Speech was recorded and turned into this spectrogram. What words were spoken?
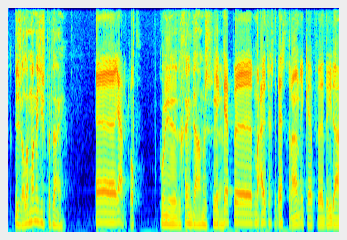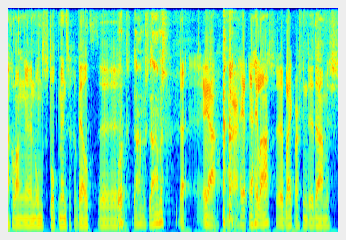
Het is wel een mannetjespartij. Uh, ja, dat klopt. Kon je geen dames... Uh... Ik heb mijn uiterste best gedaan. Ik heb drie dagen lang non-stop mensen gebeld. Kort, dames, dames. Da ja, maar he helaas. blijkbaar vinden dames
